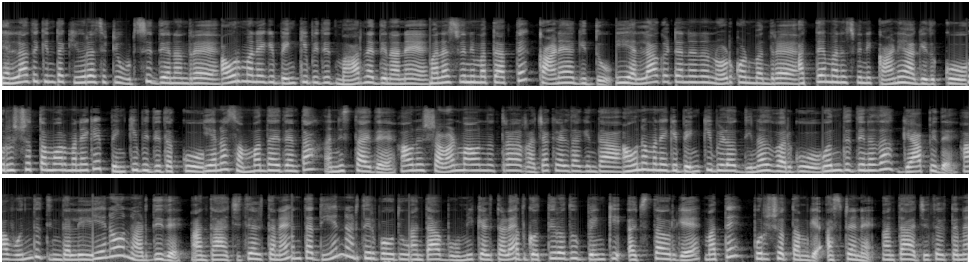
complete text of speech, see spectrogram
ಎಲ್ಲದಕ್ಕಿಂತ ಕ್ಯೂರಿಯಾಸಿಟಿ ಹುಡ್ಸಿದ್ದೇನಂದ್ರೆ ಅವ್ರ ಮನೆಗೆ ಬೆಂಕಿ ಬಿದ್ದಿದ್ ಮಾರನೇ ದಿನಾನೇ ಮನಸ್ವಿನಿ ಮತ್ತೆ ಅತ್ತೆ ಕಾಣೆ ಆಗಿದ್ದು. ಈ ಎಲ್ಲಾ ಘಟನೆನ ನೋಡ್ಕೊಂಡ್ ಬಂದ್ರೆ, ಅತ್ತೆ ಮನಸ್ವಿನಿ ಕಾಣೆ ಆಗಿದ್ದಕ್ಕೂ, ಪುರುಷೋತ್ತಮ ಅವ್ರ ಮನೆಗೆ ಬೆಂಕಿ ಬಿದ್ದಿದ್ದಕ್ಕೂ ಏನೋ ಸಂಬಂಧ ಇದೆ ಅಂತ ಅನ್ನಿಸ್ತಾ ಇದೆ. ಅವನು ಶ್ರವಣ್ ಮಾವನ ಹತ್ರ ರಜಾ ಕೇಳ್ದಾಗಿಂದ ಅವನ ಮನೆಗೆ ಬೆಂಕಿ ಬೀಳೋ ದಿನದವರೆಗೂ ಒಂದು ದಿನದ ಗ್ಯಾಪ್ ಇದೆ. ಆ ಒಂದು ದಿನದಲ್ಲಿ ಏನೋ ನಡೆದಿದೆ ಅಂತ ಅಜಿತ್ ಹೇಳ್ತಾನೆ. ಅಂತದ್ ಏನ್ ನಡೆದಿರ್ಬಹುದು ಅಂತ ಭೂಮಿ ಕೇಳ್ತಾಳೆ. ಅದ್ ಗೊತ್ತಿರೋದು ಬೆಂಕಿ ಹಚ್ತವ್ರಿಗೆ ಮತ್ತೆ ಪುರುಷೋತ್ತಮ್ಗೆ ಅಷ್ಟೇನೆ ಅಂತ ಅಜಿತ್ ಹೇಳ್ತಾನೆ.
